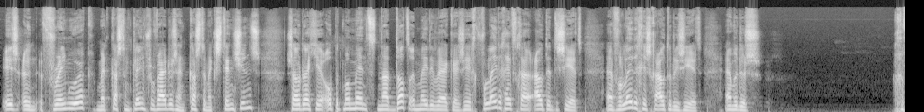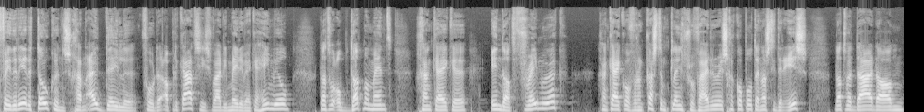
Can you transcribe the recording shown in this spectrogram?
is een framework met custom claims providers en custom extensions, zodat je op het moment nadat een medewerker zich volledig heeft geauthenticeerd en volledig is geautoriseerd en we dus gefedereerde tokens gaan uitdelen voor de applicaties waar die medewerker heen wil, dat we op dat moment gaan kijken in dat framework, gaan kijken of er een custom claims provider is gekoppeld en als die er is, dat we daar dan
